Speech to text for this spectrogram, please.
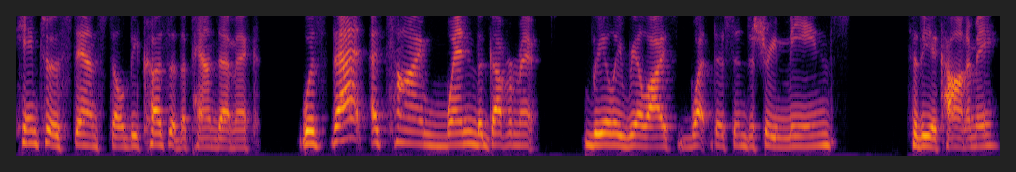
came to a standstill because of the pandemic, was that a time when the government really realized what this industry means to the economy?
